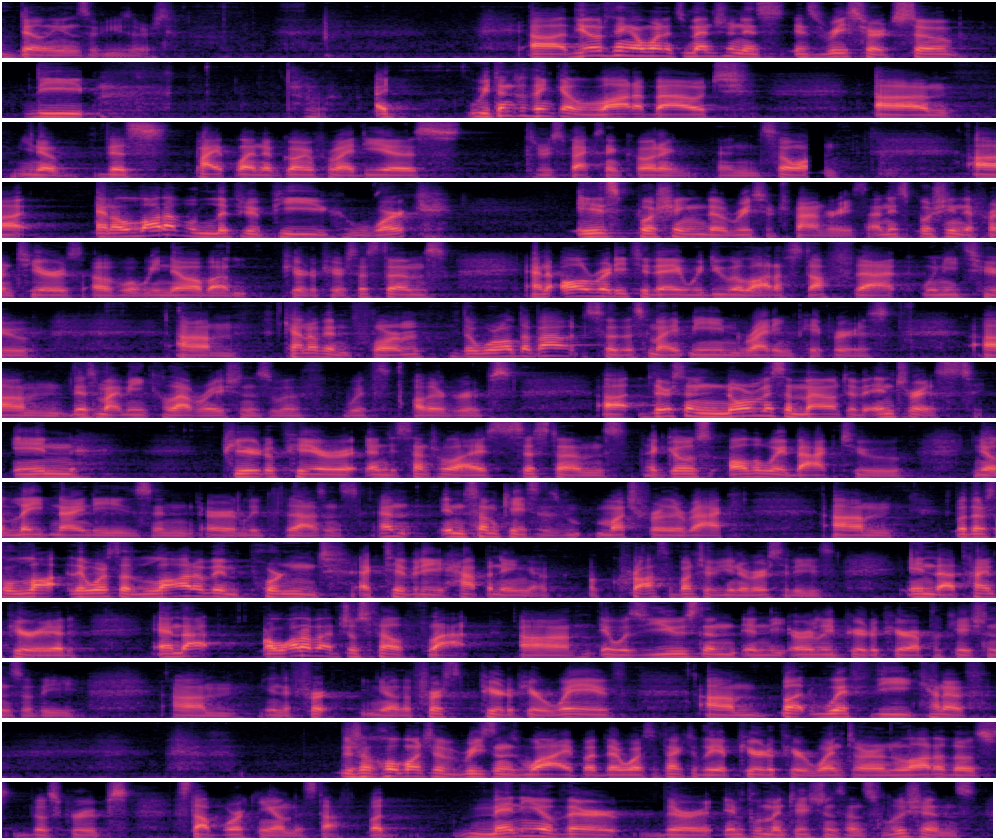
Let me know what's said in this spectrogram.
billions of users. Uh, the other thing I wanted to mention is, is research. So the, I, we tend to think a lot about um, you know, this pipeline of going from ideas through specs and coding and so on. Uh, and a lot of the libp2p work is pushing the research boundaries and is pushing the frontiers of what we know about peer-to-peer systems. And already today, we do a lot of stuff that we need to um, kind of inform the world about. So this might mean writing papers. Um, this might mean collaborations with, with other groups. Uh, there's an enormous amount of interest in peer-to-peer and decentralized systems that goes all the way back to you know, late 90s and early 2000s, and in some cases much further back. Um, but there's a lot, there was a lot of important activity happening across a bunch of universities in that time period, and that, a lot of that just fell flat. Uh, it was used in, in the early peer-to-peer applications of the, um, in the, fir- you know, the first peer-to-peer wave, um, but with the kind of there's a whole bunch of reasons why, but there was effectively a peer-to-peer winter, and a lot of those, those groups stopped working on this stuff. But many of their, their implementations and solutions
